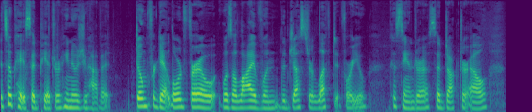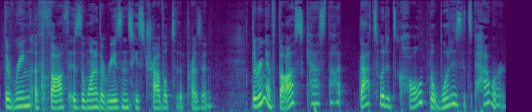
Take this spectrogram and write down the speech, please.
It's okay, said Pietro. He knows you have it. Don't forget, Lord Pharaoh was alive when the jester left it for you. Cassandra, said Dr. L. The ring of Thoth is the one of the reasons he's traveled to the present. The ring of Thoth, Cass thought. That's what it's called, but what is its power?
